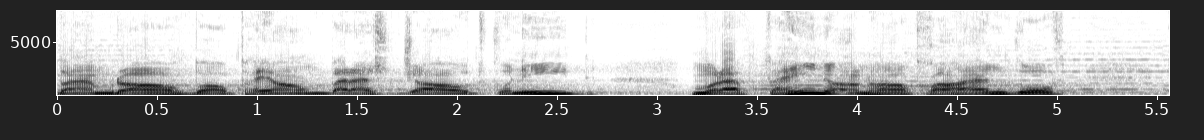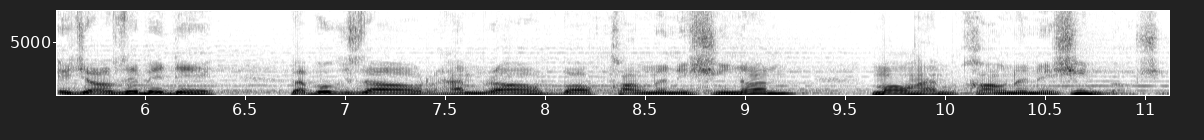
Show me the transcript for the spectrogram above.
و همراه با پیامبرش جهاد کنید مرفهین آنها خواهند گفت اجازه بده و بگذار همراه با قانونشینان ما هم نشین باشیم.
